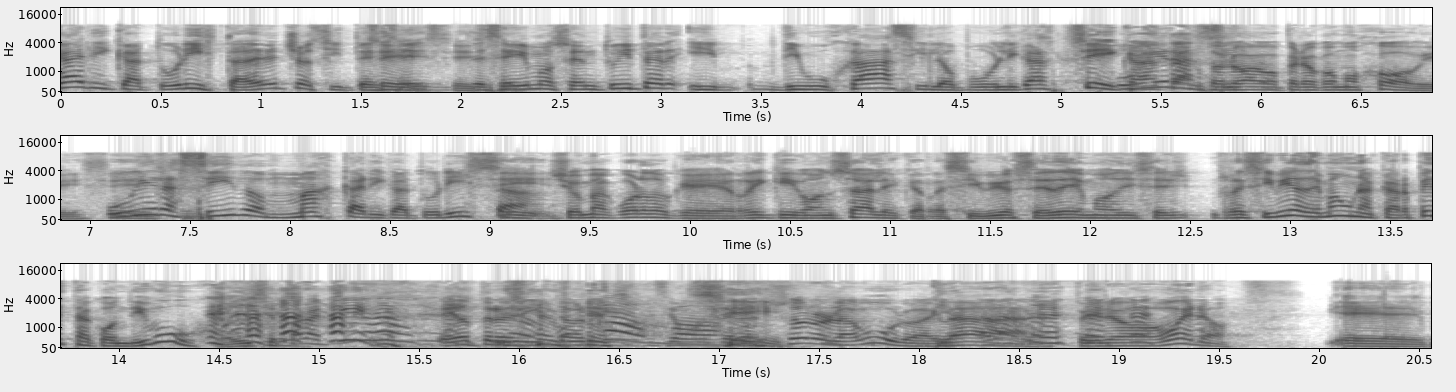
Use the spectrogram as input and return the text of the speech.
Caricaturista. De hecho, si te, Sí, se- sí, te sí. seguimos en Twitter y dibujás y lo publicás. Sí, cada ¿hubiera tanto sido- lo hago, pero como hobby. sí, ¿Hubiera sí. sido más caricaturista? Sí, yo me acuerdo que Ricky González, que recibió ese demo, dice, recibí además una carpeta con dibujo. Dice, ¿para qué? Es otro editor. que dice, Sí. Solo laburo ahí. Claro, pero bueno, eh,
